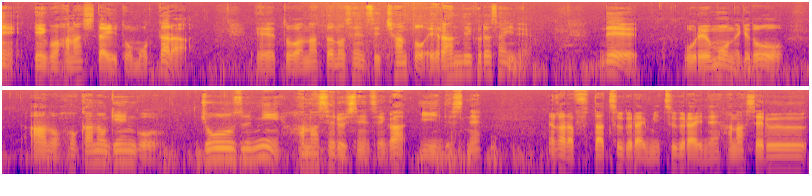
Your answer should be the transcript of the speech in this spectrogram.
ね英語を話したいと思ったらえーと、あなたの先生ちゃんと選んでくださいね。で俺思うんだけどあの他の言語上手に話せる先生がいいんですね。だから2つぐらい3つぐらいね話せる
